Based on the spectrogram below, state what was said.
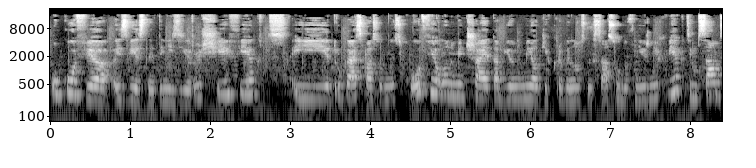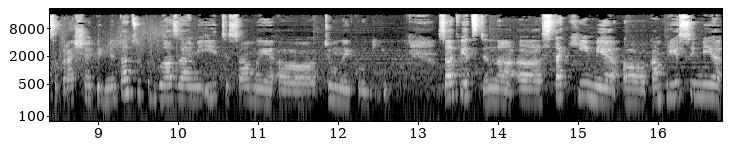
У кофе известный тонизирующий эффект, и другая способность кофе, он уменьшает объем мелких кровеносных сосудов нижних век, тем самым сокращая пигментацию под глазами и те самые э, темные круги. Соответственно, э, с такими э, компрессами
